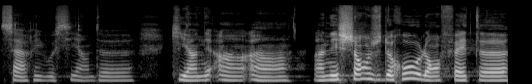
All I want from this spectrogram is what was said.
ça arrive aussi hein, de qui un, un, un, échange de rôle en fait. Euh,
